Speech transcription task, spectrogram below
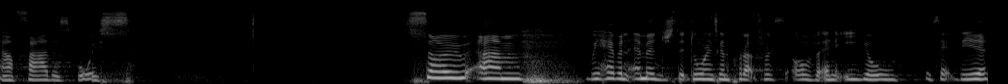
our Father's voice. So, um, we have an image that Doreen's going to put up for us of an eagle. Is that there?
